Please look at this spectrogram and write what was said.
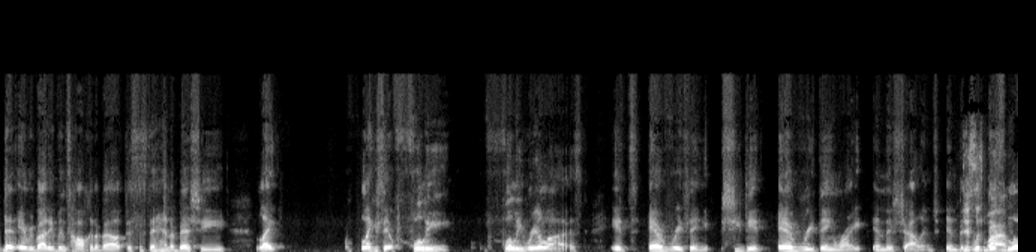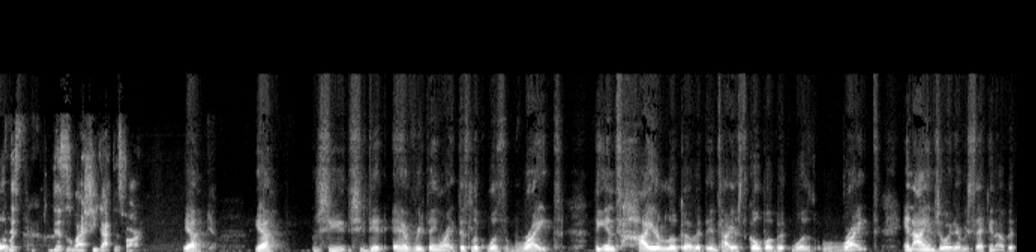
that everybody been talking about. This is the Hana Beshie, like like you said, fully fully realized. It's everything. She did everything right in this challenge. In this is why this, this, this is why she got this far. Yeah. yeah, yeah. She she did everything right. This look was right. The entire look of it, the entire scope of it was right, and I enjoyed every second of it.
